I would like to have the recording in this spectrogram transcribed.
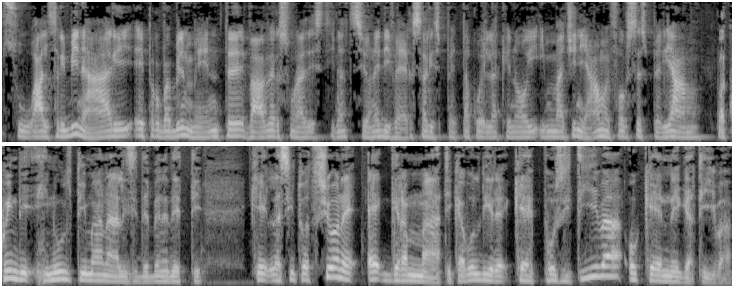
su altri binari e probabilmente va verso una destinazione diversa rispetto a quella che noi immaginiamo e forse speriamo. Ma quindi in ultima analisi De Benedetti che la situazione è grammatica, vuol dire che è positiva o che è negativa?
